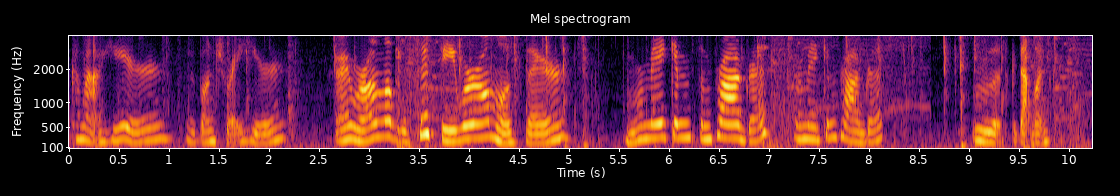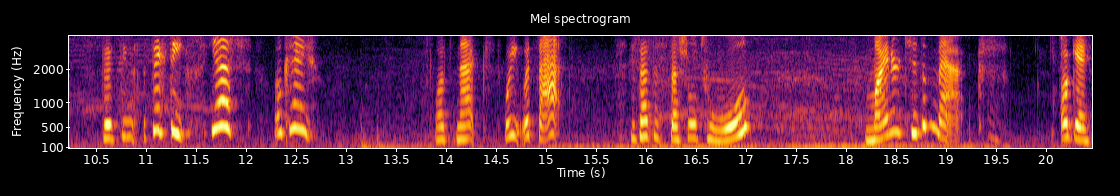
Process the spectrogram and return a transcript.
Come out here. There's a bunch right here. Alright, we're on level 50. We're almost there. We're making some progress. We're making progress. Ooh, let's get that one. 15, 60. Yes. Okay. What's next? Wait, what's that? Is that the special tool? Miner to the max. Okay,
